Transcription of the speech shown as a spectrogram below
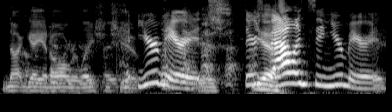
not gay at all giver, you're a relationship. Your marriage. Is- There's yeah. balance in your marriage.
